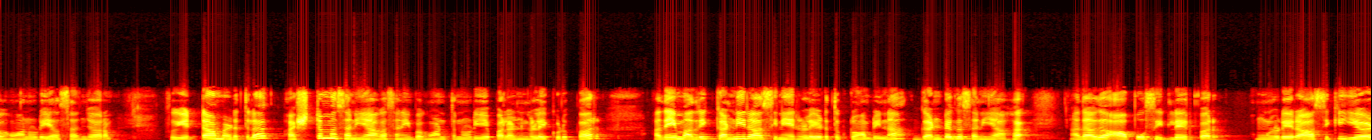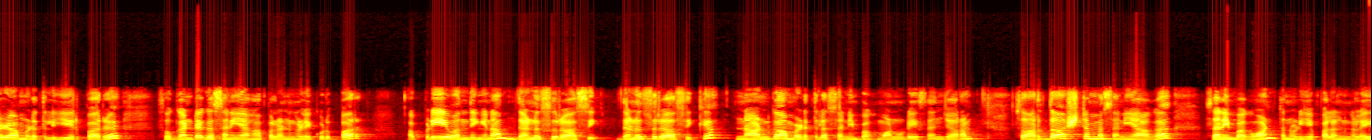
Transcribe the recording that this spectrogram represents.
பகவானுடைய சஞ்சாரம். ஸோ எட்டாம் இடத்துல அஷ்டம சனியாக சனி பகவான் தன்னுடைய பலன்களை கொடுப்பார். அதே மாதிரி கன்னி ராசி நேர்களை எடுத்துக்கிட்டோம் அப்படின்னா கண்டக சனியாக அதாவது ஆப்போசிட்லேயே இருப்பார். உங்களுடைய ராசிக்கு ஏழாம் இடத்துலையே இருப்பார். ஸோ கண்டக சனியாக பலன்களை கொடுப்பார். அப்படியே வந்தீங்கன்னா தனுசு ராசி. தனுசு ராசிக்கு நான்காம் இடத்துல சனி பகவானுடைய சஞ்சாரம். ஸோ அர்த்தாஷ்டம சனியாக சனி பகவான் தன்னுடைய பலன்களை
